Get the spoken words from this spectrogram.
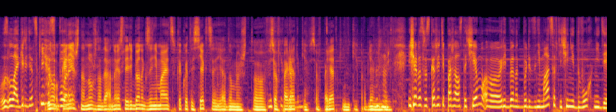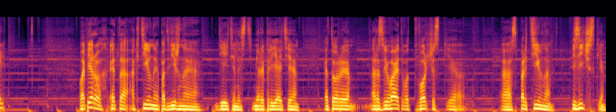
лагерь детский ну, сборы? конечно, нужно, да. Но если ребенок занимается в какой-то секции, я думаю, что никаких все в порядке. Проблем. Все в порядке, никаких проблем угу. не будет. Еще раз расскажите, пожалуйста, чем э, ребенок будет заниматься в течение двух недель? Во-первых, это активная, подвижная деятельность, мероприятия, которые развивают его творчески, э, спортивно, физически.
